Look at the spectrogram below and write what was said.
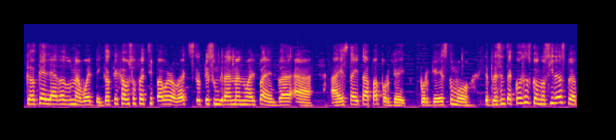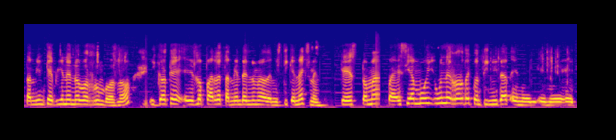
creo que le ha dado una vuelta y creo que House of X y Power of X creo que es un gran manual para entrar a, a esta etapa porque porque es como te presenta cosas conocidas, pero también que vienen nuevos rumbos, ¿no? Y creo que es lo padre también del número de Mystique en X-Men, que es tomar, parecía muy un error de continuidad en el, en el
